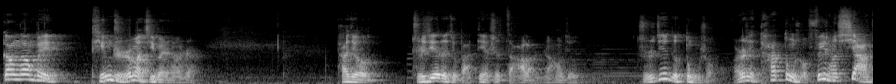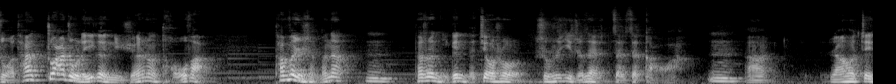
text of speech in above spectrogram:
刚刚被停职嘛，基本上是，他就直接的就把电视砸了，然后就直接就动手，而且他动手非常下作，他抓住了一个女学生的头发，他问什么呢？嗯他说：“你跟你的教授是不是一直在在在搞啊？”嗯啊，然后这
